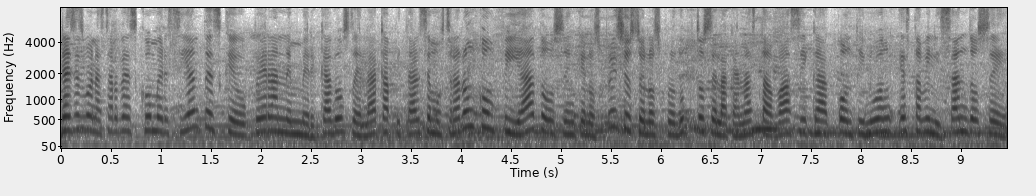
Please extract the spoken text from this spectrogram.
Gracias, buenas tardes. Comerciantes que operan en mercados de la capital se mostraron confiados en que los precios de los productos de la canasta básica continúan estabilizándose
